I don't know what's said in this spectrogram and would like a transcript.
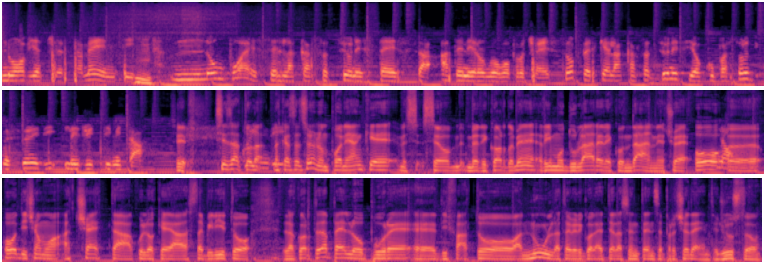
nuovi accertamenti. Mm. Non può essere la Cassazione stessa a tenere un nuovo processo perché la Cassazione si occupa solo di questioni di legittimità. Sì, sì, esatto, la, Quindi- la Cassazione non può neanche, se ho- ricordo bene, rimodulare le condanne, cioè o, No. eh, o, diciamo accetta quello che ha stabilito la Corte d'Appello oppure eh, di fatto annulla, tra virgolette, la sentenza precedente, giusto?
